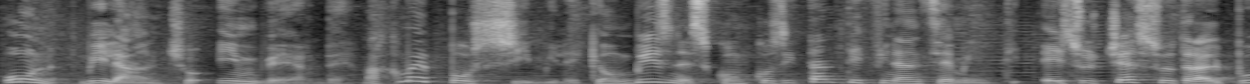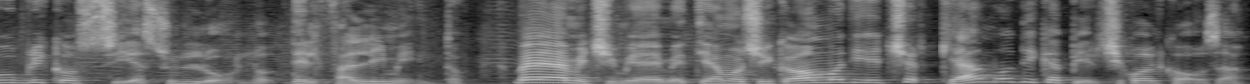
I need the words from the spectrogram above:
un bilancio in verde. Ma com'è possibile che un business con così tanti finanziamenti e successo tra il pubblico sia sull'orlo del fallimento? Beh, amici miei, mettiamoci comodi e cerchiamo di capirci qualcosa.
